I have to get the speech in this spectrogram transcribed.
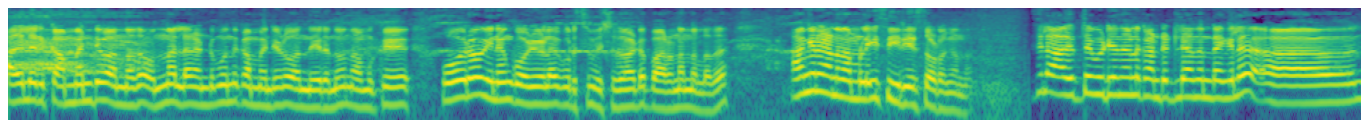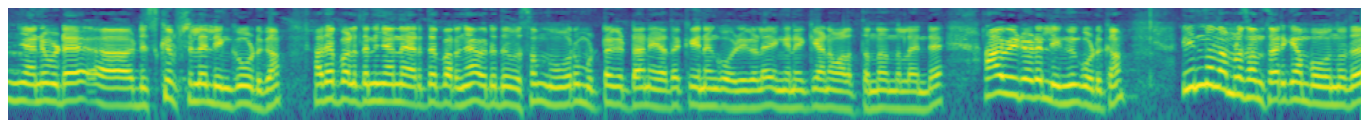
അതിലൊരു കമന്റ് വന്നത്. ഒന്നല്ല രണ്ട് മൂന്ന് കമന്റുകൾ വന്നിരുന്നു. നമുക്ക് ഓരോ ഇനം കോഴികളെ കുറിച്ചും വിശദമായിട്ട് പറയണം എന്നുള്ളത്. അങ്ങനെയാണ് നമ്മൾ ഈ സീരീസ് തുടങ്ങുന്നത്. ഇതിൽ ആദ്യത്തെ വീഡിയോ നിങ്ങൾ കണ്ടിട്ടില്ല എന്നുണ്ടെങ്കിൽ ഞാനിവിടെ ഡിസ്ക്രിപ്ഷനിലെ ലിങ്ക് കൊടുക്കാം. അതേപോലെ തന്നെ ഞാൻ നേരത്തെ പറഞ്ഞ ഒരു ദിവസം നൂറ് മുട്ട കിട്ടാൻ ഏതൊക്കെ ഇനം കോഴികളെ എങ്ങനെയൊക്കെയാണ് വളർത്തേണ്ടത് എന്നുള്ളതിന്റെ ആ വീഡിയോയുടെ ലിങ്കും കൊടുക്കാം. ഇന്ന് നമ്മൾ സംസാരിക്കാൻ പോകുന്നത്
